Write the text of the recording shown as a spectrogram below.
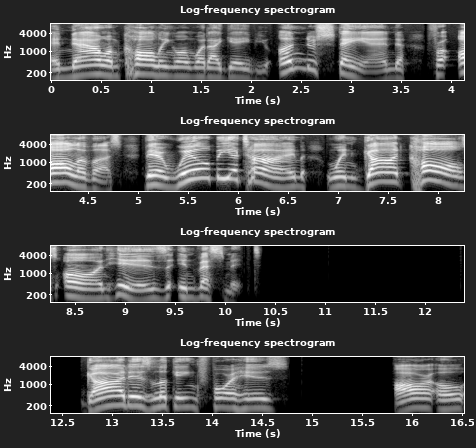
and now I'm calling on what I gave you. Understand for all of us, there will be a time when God calls on his investment. God is looking for his ROI.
